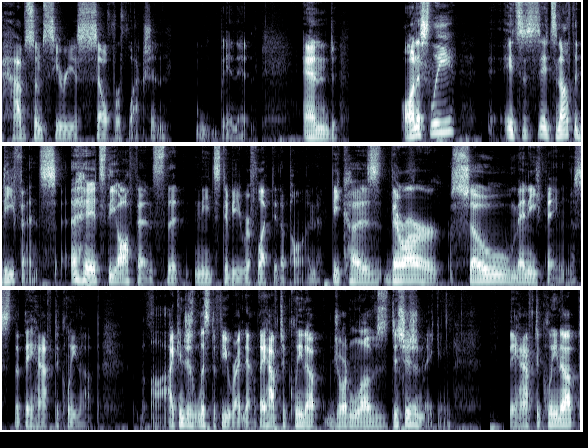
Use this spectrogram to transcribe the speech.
have some serious self reflection in it. And honestly, it's it's not the defense it's the offense that needs to be reflected upon because there are so many things that they have to clean up i can just list a few right now they have to clean up jordan love's decision making they have to clean up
